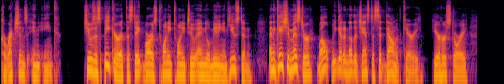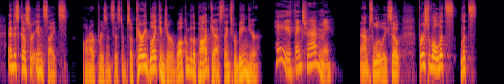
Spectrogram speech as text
Corrections in Ink she was a speaker at the State Bar's 2022 annual meeting in Houston. And in case you missed her, well, we get another chance to sit down with Keri, hear her story, and discuss her insights on our prison system. So, Keri Blakinger, welcome to the podcast. Thanks for being here. Hey, thanks for having me. Absolutely. So, first of all, let's let's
